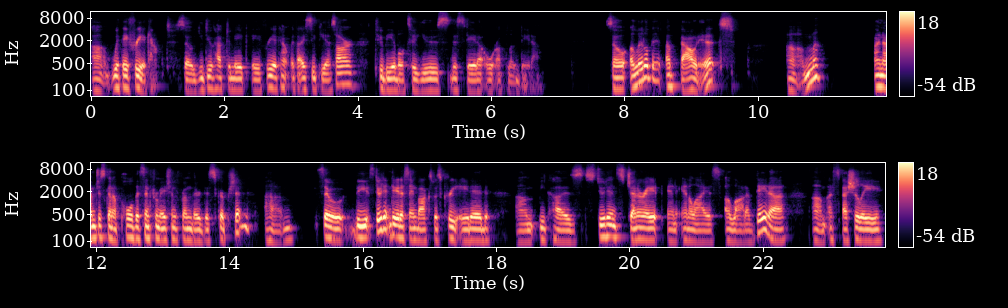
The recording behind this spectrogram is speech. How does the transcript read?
um, with a free account. So you do have to make a free account with ICPSR to be able to use this data or upload data. So a little bit about it. Um, and I'm just going to pull this information from their description. Um, so the Student Data Sandbox was created um, because students generate and analyze a lot of data, um, especially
